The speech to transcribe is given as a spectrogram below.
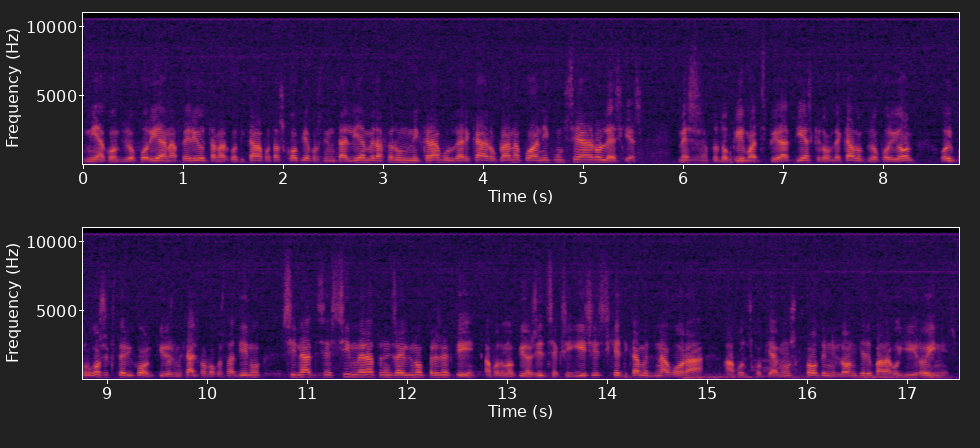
Μία ακόμη πληροφορία αναφέρει ότι τα ναρκωτικά από τα Σκόπια προς την Ιταλία μεταφέρουν μικρά βουλγαρικά αεροπλάνα που ανήκουν σε αερολέσχες. Μέσα σε αυτό το κλίμα της πειρατείας και των δεκάδων πληροφοριών, ο Υπουργός Εξωτερικών, κ. Μιχάλης Παπακοσταντίνου, συνάντησε σήμερα τον Ισραηλινό πρεσβευτή, από τον οποίο ζήτησε εξηγήσεις σχετικά με την αγορά από τους Σκοπιανούς πρώτων υλών για την παραγωγή ηρωίνης.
